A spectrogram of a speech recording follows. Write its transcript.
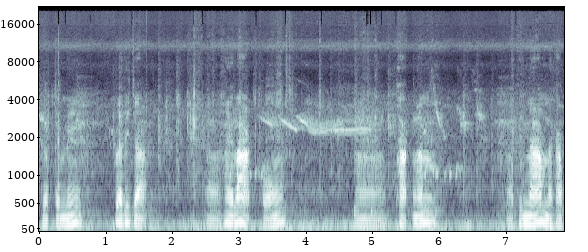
เกือบเต็มนี้เพื่อที่จะให้รากของอผักนั้นถึงน้ำนะครับ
